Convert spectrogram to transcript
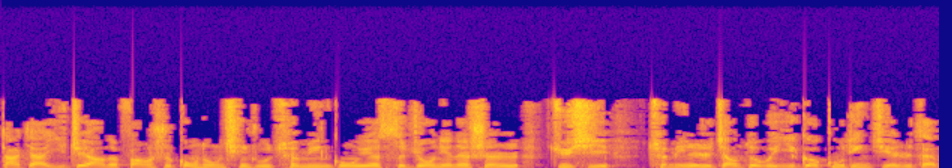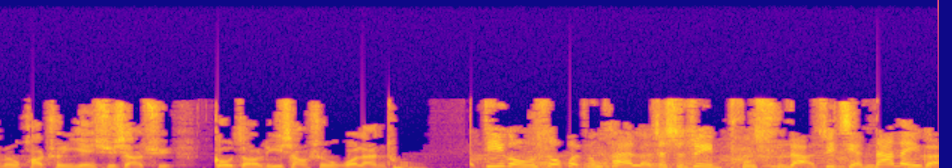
大家以这样的方式共同庆祝村民公约四周年的生日。据悉，村民日将作为一个固定节日在文化村延续下去，构造理想生活蓝图。第一个，我们收获一份快乐，这是最朴实的、最简单的一个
